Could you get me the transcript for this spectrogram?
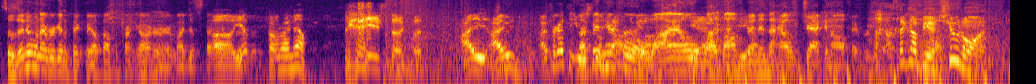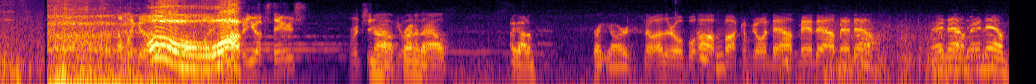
So is anyone ever gonna pick me up out the front yard, or am I just stuck? Uh, here yep. forever? Coming right now. You're stuck, but I I I forgot that you were I've been still here down, for a honest. while, Yeah, while Bob's yeah. been in the house jacking off everywhere. I think I'm being chewed on. Oh I'm gonna go. Oh, Wait, what? Are you upstairs? No, drop you front of the house, I got him. front yard. No, other old boy. Oh fuck, I'm going down. Man down, man down. Man down, man down.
